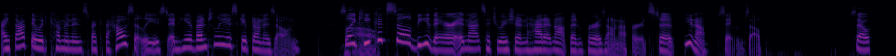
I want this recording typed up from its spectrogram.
I thought they would come and inspect the house at least. And he eventually escaped on his own. So, like, he could still be there in that situation had it not been for his own efforts to, you know, save himself. So,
